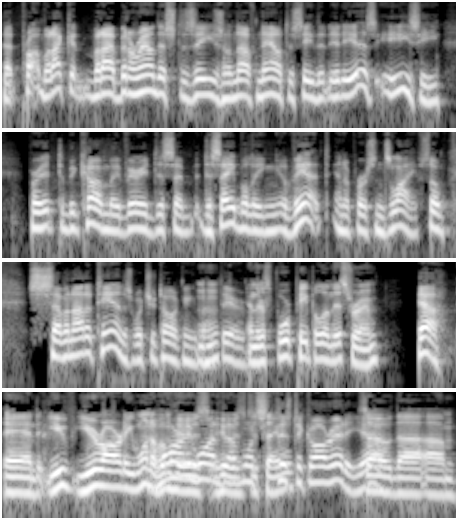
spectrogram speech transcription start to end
that problem. But I could, but I've been around this disease enough now to see that it is easy for it to become a very dis- disabling event in a person's life. So, seven out of ten is what you're talking about there. And there's four people in this room, yeah, and you've you're already one of I've them who's, won, who I've disabled. statistic already. Yeah. So the um,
